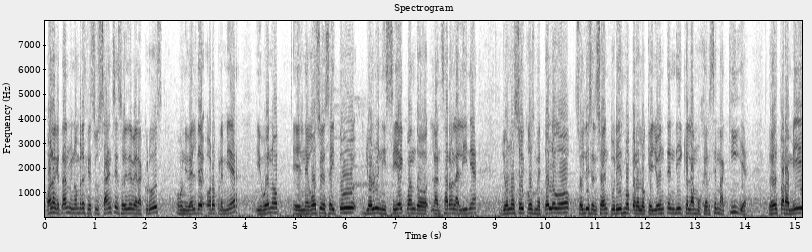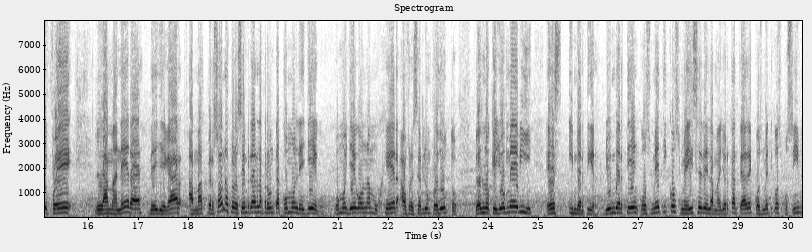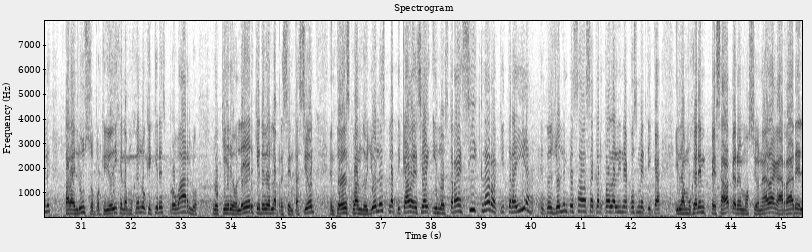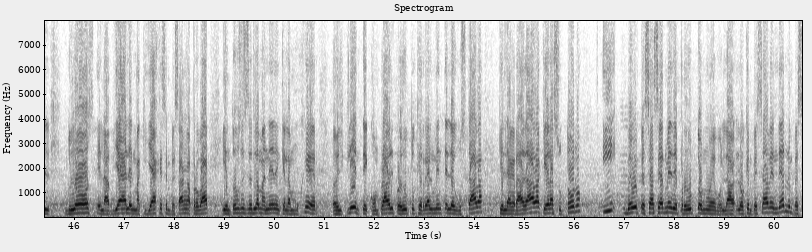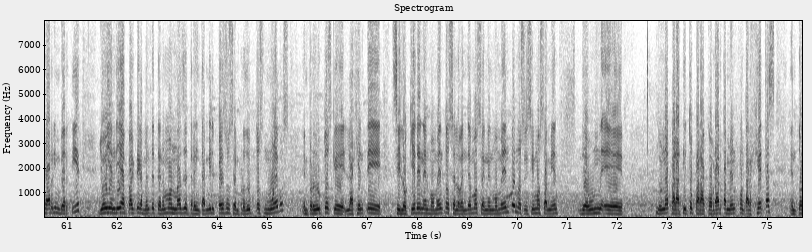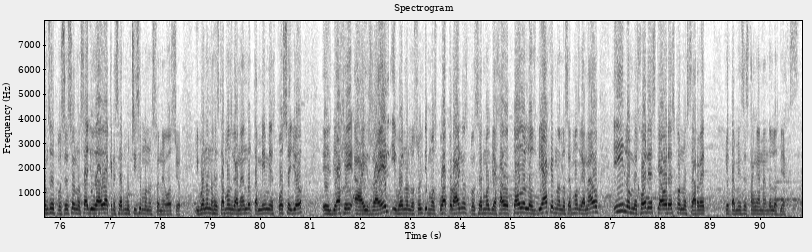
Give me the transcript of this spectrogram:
Hola, ¿qué tal? Mi nombre es Jesús Sánchez, soy de Veracruz, un nivel de Oro Premier. Y bueno, el negocio de Seitu yo lo inicié cuando lanzaron la línea. Yo no soy cosmetólogo, soy licenciado en turismo, pero lo que yo entendí que la mujer se maquilla. Entonces para mí fue la manera de llegar a más personas, pero siempre era la pregunta, ¿cómo le llego? ¿Cómo llego a una mujer a ofrecerle un producto? Entonces lo que yo me vi es invertir. Yo invertí en cosméticos, me hice de la mayor cantidad de cosméticos posible para el uso, porque yo dije, la mujer lo que quiere es probarlo, lo quiere oler, quiere ver la presentación. Entonces cuando yo les platicaba, decían, ¿y los trae? Sí, claro, aquí traía. Entonces yo le empezaba a sacar toda la línea cosmética y la mujer empezaba, pero emocionada, a agarrar el gloss, el labial, el maquillaje, se empezaban a probar y entonces es la manera en que la mujer o el cliente compraba el producto que realmente le gustaba, que le agradaba, que era su tono y luego empecé a hacerme de producto nuevo. lo que empecé a vender lo empecé a reinvertir y hoy en día prácticamente tenemos más de 30 mil pesos en productos nuevos, en productos que la gente si lo quiere en el momento se lo vendemos en el momento. Nos hicimos también de un... Eh, de un aparatito para cobrar también con tarjetas. Entonces, pues eso nos ha ayudado a crecer muchísimo nuestro negocio. Y bueno, nos estamos ganando también mi esposa y yo el viaje a Israel. Y bueno, los últimos cuatro años, pues hemos viajado todos los viajes, nos los hemos ganado. Y lo mejor es que ahora es con nuestra red que también se están ganando los viajes.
